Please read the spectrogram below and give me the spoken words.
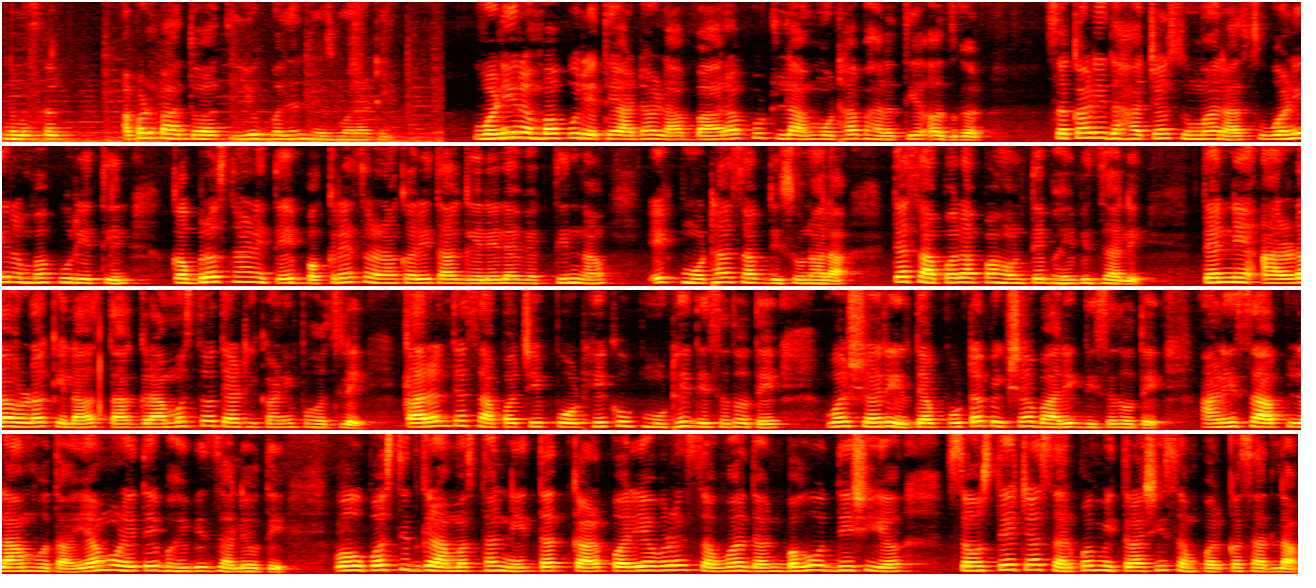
नमस्कार. आपण पाहतो आहात युग बदल न्यूज मराठी. वणी रंभापूर येथे आढळला बारा फूट लांब मोठा भारतीय अजगर. सकाळी दहाच्या सुमारास वणी रंभापूर येथील कब्रस्थान येथे बकऱ्या चरणाकरिता गेलेल्या व्यक्तींना एक मोठा साप दिसून आला. त्या सापाला पाहून ते भयभीत झाले. त्यांनी आरडाओरडा केला असता ग्रामस्थ त्या ठिकाणी पोहोचले. कारण त्या सापाचे पोट हे खूप मोठे दिसत होते व शरीर त्या पोटापेक्षा बारीक दिसत होते आणि साप लांब होता. यामुळे ते भयभीत झाले होते व उपस्थित ग्रामस्थांनी तत्काळ पर्यावरण संवर्धन बहुउद्देशीय संस्थेच्या सर्पमित्राशी संपर्क साधला.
